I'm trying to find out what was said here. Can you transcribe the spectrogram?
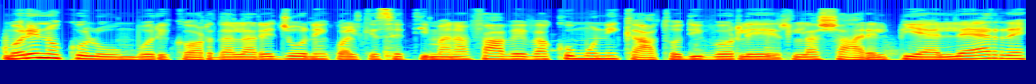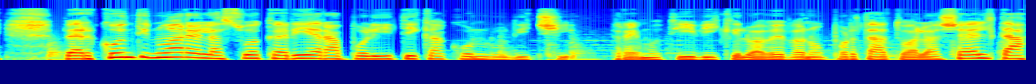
Moreno Colombo, ricorda la regione qualche settimana fa, aveva comunicato di voler lasciare il PLR per continuare la sua carriera politica con l'UDC. Tra i motivi che lo avevano portato alla scelta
